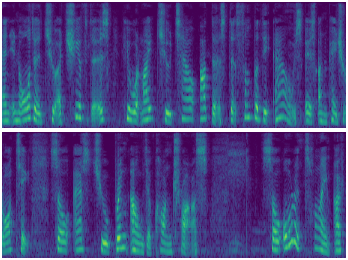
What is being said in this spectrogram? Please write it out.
And in order to achieve this, he would like to tell others that somebody else is unpatriotic so as to bring out the contrast. So all the time I've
